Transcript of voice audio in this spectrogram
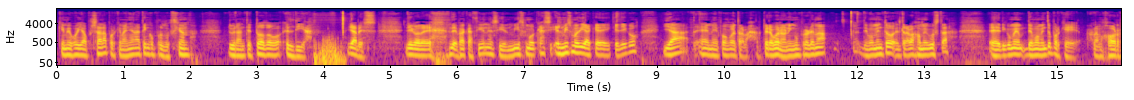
que me voy a Uppsala porque mañana tengo producción durante todo el día. Ya ves, llego de, de vacaciones y el mismo, casi el mismo día que, que llego ya eh, me pongo a trabajar. Pero bueno, ningún problema. De momento el trabajo me gusta. Eh, digo de momento porque a lo mejor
